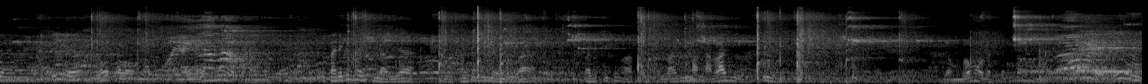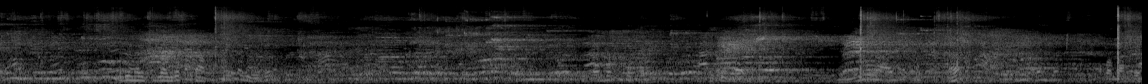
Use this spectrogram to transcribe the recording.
juga iya. Gue kalau iya, tadi kan harus belanja ya, makan tadi jam dua tadi itu nggak makan lagi. Makan lagi? Iya. Jam dua udah kencang iya kan? udah harus belanja kan capek kan gitu. Hah? Apa makin?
